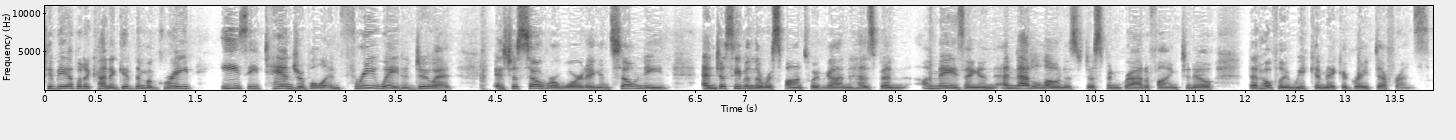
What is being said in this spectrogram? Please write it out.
to be able to kind of give them a great, easy, tangible, and free way to do it is just so rewarding and so neat. And just even the response we've gotten has been amazing. And, and that alone has just been gratifying to know that hopefully we can make a great difference.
